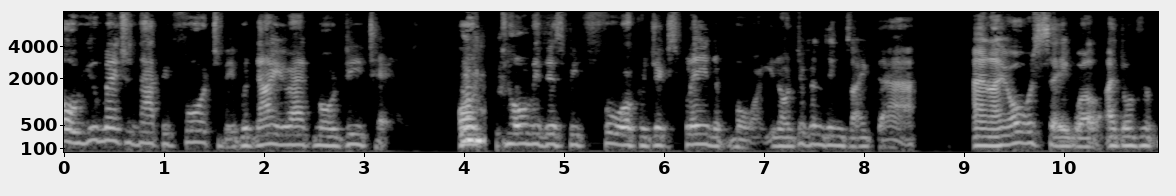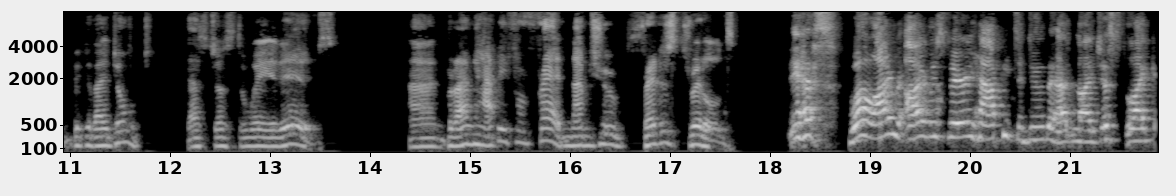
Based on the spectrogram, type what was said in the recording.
"Oh, you mentioned that before to me, but now you add more details." Or you told me this before. Could you explain it more? You know, different things like that. And I always say, "Well, I don't because I don't. That's just the way it is." And but I'm happy for Fred, and I'm sure Fred is thrilled. Yes. Well, I I was very happy to do that, and I just like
